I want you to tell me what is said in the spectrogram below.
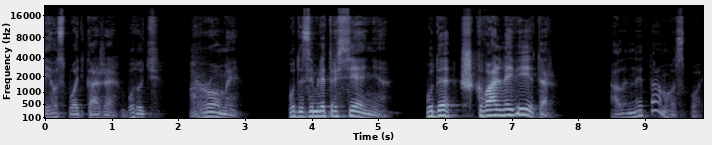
і Господь каже, будуть громи, буде землетрясіння, буде шквальний вітер. Але не там Господь.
